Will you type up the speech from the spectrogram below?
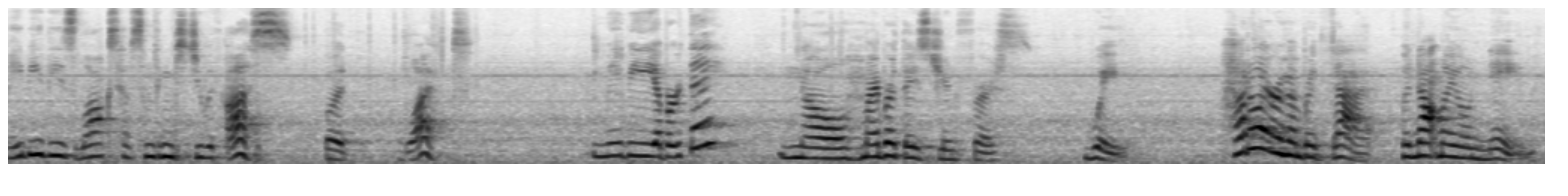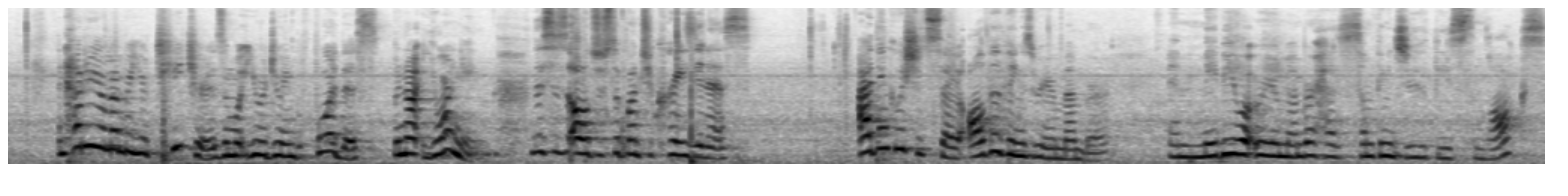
maybe these locks have something to do with us. But what? Maybe a birthday? No, my birthday's June 1st. Wait, how do I remember that, but not my own name? And how do you remember your teachers and what you were doing before this, but not your name? This is all just a bunch of craziness. I think we should say all the things we remember, and maybe what we remember has something to do with these locks.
